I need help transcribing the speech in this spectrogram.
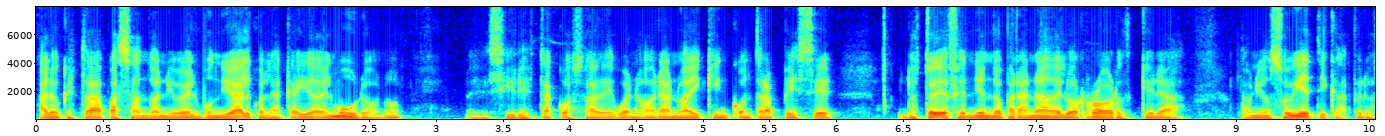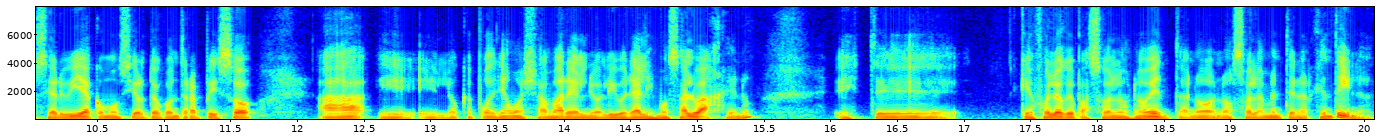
a lo que estaba pasando a nivel mundial con la caída del muro, ¿no? Es decir, esta cosa de, bueno, ahora no hay quien contrapese, no estoy defendiendo para nada el horror que era la Unión Soviética, pero servía como cierto contrapeso a eh, eh, lo que podríamos llamar el neoliberalismo salvaje, ¿no? Este, que fue lo que pasó en los 90, ¿no? no solamente en Argentina.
